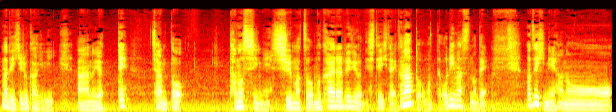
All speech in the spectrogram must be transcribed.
まあ、できる限り、あの、やって、ちゃんと、楽しいね、週末を迎えられるようにしていきたいかなと思っておりますので、まあ、ぜひね、あの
